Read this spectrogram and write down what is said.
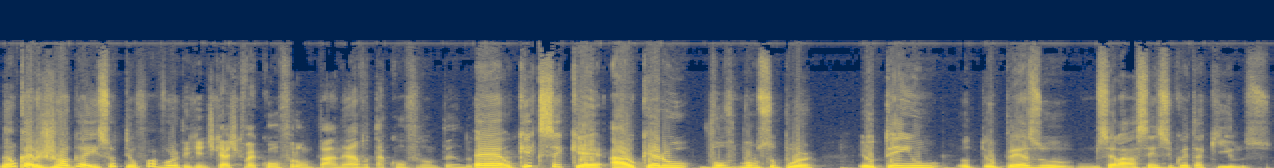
Não, cara, joga isso a teu favor. Tem gente que acha que vai confrontar, né? Ah, vou estar confrontando. É, cara. o que, que você quer? Ah, eu quero. vou- vamos supor, eu tenho. Eu, eu peso, sei lá, 150 quilos.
